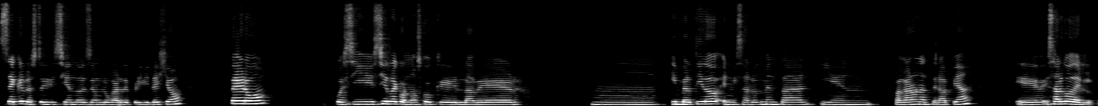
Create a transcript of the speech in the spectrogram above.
sé que lo estoy diciendo desde un lugar de privilegio, pero pues sí, sí reconozco que el haber mm, invertido en mi salud mental y en pagar una terapia eh, es algo de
